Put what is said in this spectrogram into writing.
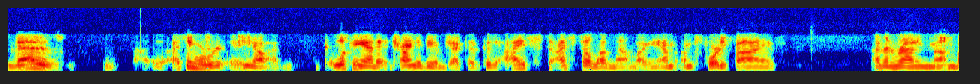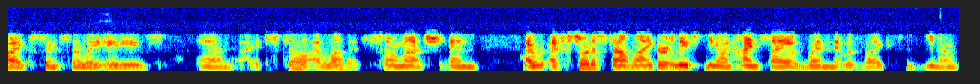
that is. I think we're you know looking at it trying to be objective because I st- I still love mountain biking. I'm I'm 45. I've been riding mountain bikes since the late 80s, and I still I love it so much. And I I sort of felt like, or at least you know in hindsight, when it was like you know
